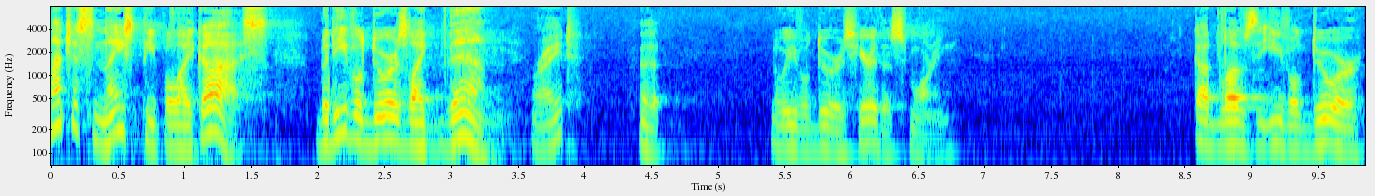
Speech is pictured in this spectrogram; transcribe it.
Not just nice people like us, but evildoers like them, right? No evildoers here this morning. God loves the evildoer.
